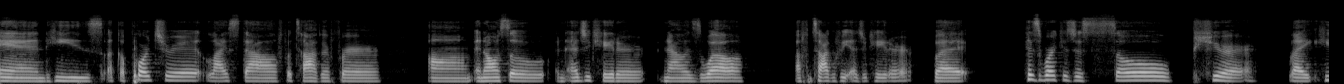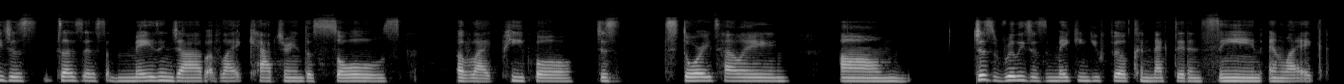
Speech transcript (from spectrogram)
and he's like a portrait lifestyle photographer um, and also an educator now as well a photography educator but his work is just so pure like he just does this amazing job of like capturing the souls of like people just storytelling um just really just making you feel connected and seen and like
